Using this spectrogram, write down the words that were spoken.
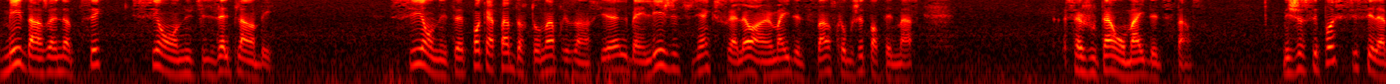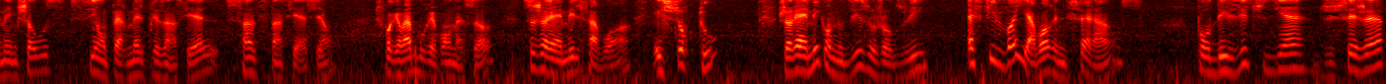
mais dans une optique, si on utilisait le plan B. Si on n'était pas capable de retourner en présentiel, ben les étudiants qui seraient là à un mètre de distance seraient obligés de porter le masque, s'ajoutant au mètre de distance. Mais je ne sais pas si c'est la même chose si on permet le présentiel sans distanciation. Je ne suis pas capable de vous répondre à ça. Ça, j'aurais aimé le savoir. Et surtout, j'aurais aimé qu'on nous dise aujourd'hui, est-ce qu'il va y avoir une différence pour des étudiants du cégep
